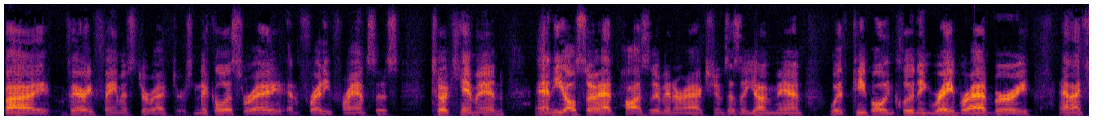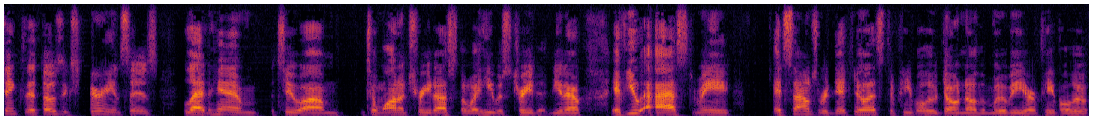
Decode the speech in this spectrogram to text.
by very famous directors. Nicholas Ray and Freddie Francis took him in, and he also had positive interactions as a young man with people, including Ray Bradbury and I think that those experiences led him to um, to want to treat us the way he was treated. You know, if you asked me, it sounds ridiculous to people who don't know the movie or people who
